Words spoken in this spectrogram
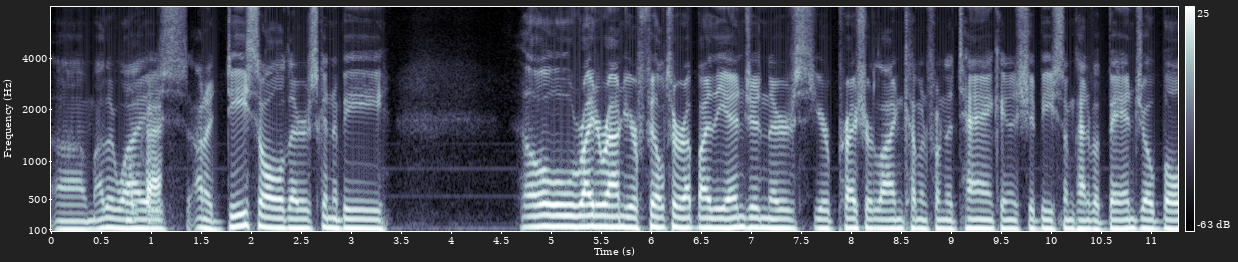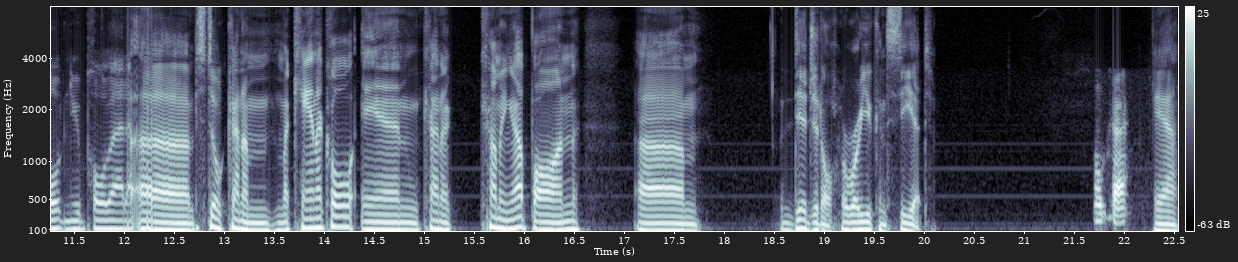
Um, otherwise, on a diesel, there's going to be oh, right around your filter up by the engine. There's your pressure line coming from the tank, and it should be some kind of a banjo bolt, and you pull that out. um, still kind of mechanical and kind of coming up on um, digital or where you can see it. Okay. Yeah,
